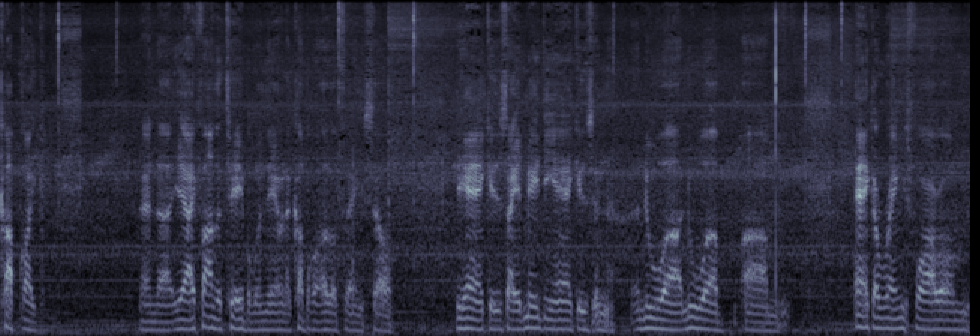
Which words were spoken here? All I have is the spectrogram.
cup like and uh, yeah, I found the table in there and a couple of other things. So the anchors, I had made the anchors and a new uh, new uh, um, anchor rings for them.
